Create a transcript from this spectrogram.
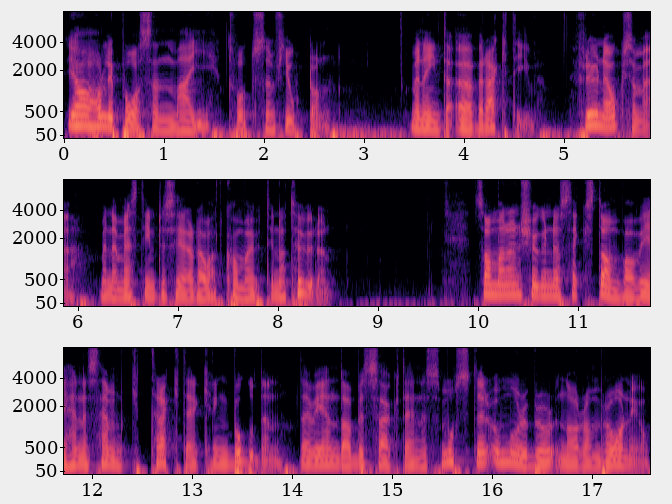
Jag har hållit på sedan maj 2014. Men är inte överaktiv. Frun är också med, men är mest intresserad av att komma ut i naturen. Sommaren 2016 var vi i hennes hemtrakter kring Boden, där vi en dag besökte hennes moster och morbror norr om Råneå.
